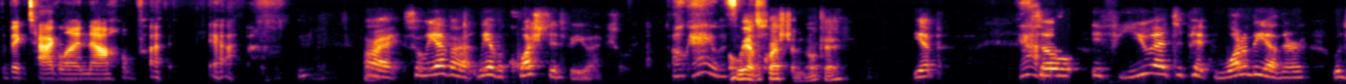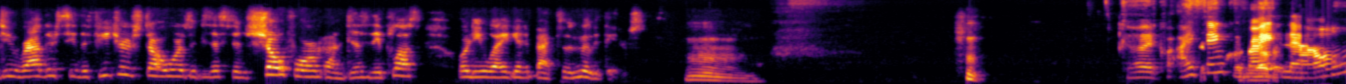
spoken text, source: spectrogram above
the big tagline now. But yeah. All right, so we have a we have a question for you actually. Okay. Oh, we have a question. Okay. Yep. Yeah. So if you had to pick one or the other, would you rather see the future of Star Wars exist in show form on Disney Plus, or do you want to get it back to the movie theaters? Hmm. Good. I think right it. now,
